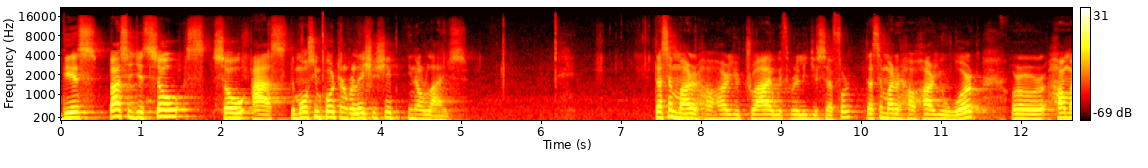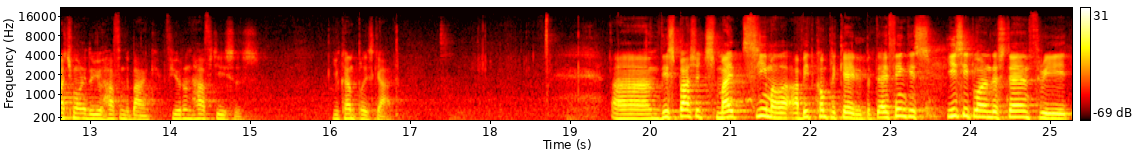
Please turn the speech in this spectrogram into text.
This passage show, show us the most important relationship in our lives. Doesn't matter how hard you try with religious effort, doesn't matter how hard you work or how much money do you have in the bank. If you don't have Jesus, you can't please God. Um, this passage might seem a, a, bit complicated, but I think it's easy to understand three,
